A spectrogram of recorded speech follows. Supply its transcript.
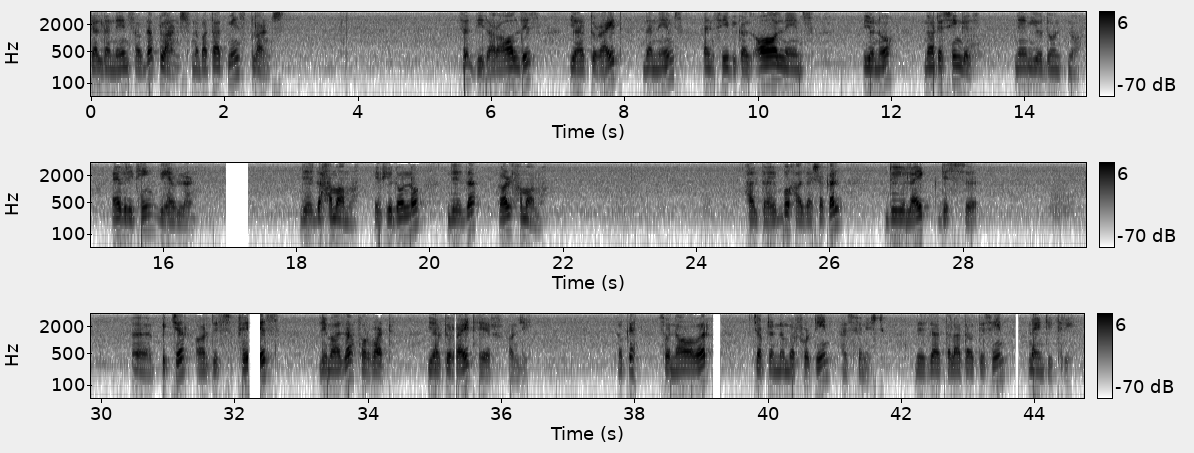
tell the names of the plants. Nabatat means plants. So these are all this. You have to write the names and see because all names you know, not a single name you don't know. Everything we have learned. This is the hamama. If you don't know, this is the called hamama. Hal tuhibbu haza shakal. Do you like this uh, uh, picture or this face limaza for what you have to write here only okay so now our chapter number 14 has finished this is the talata 93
